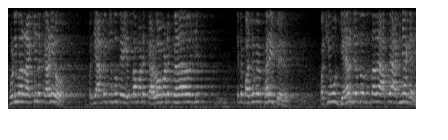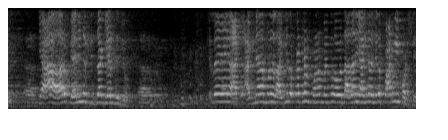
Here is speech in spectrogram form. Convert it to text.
થોડી વાર રાખીને કાઢ્યો. પછી આપે કીધું કે એટલા માટે કાઢવા માટે પહેરાયો છે? એટલે પાછો મેં ફરી પહેર્યો. પછી હું ઘેર જતો તો તારે આપે આજ્ઞા કરી કે આ હાર પહેરીને સીધા ઘેર જજો. એટલે આજ્ઞા મને લાગી તો કઠણ પણ મેં કીધું હવે દાદાની આજ્ઞા છે એટલે પાડવી પડશે.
